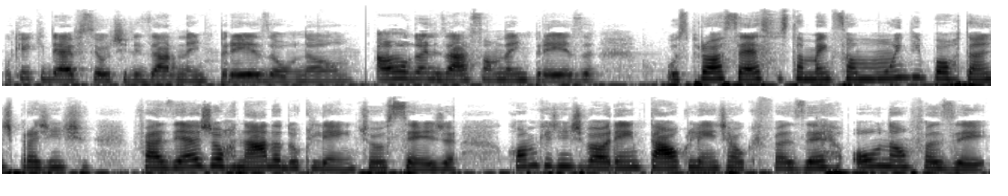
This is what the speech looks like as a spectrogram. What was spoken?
o que, que deve ser utilizado na empresa ou não, a organização da empresa. Os processos também são muito importantes para a gente fazer a jornada do cliente, ou seja, como que a gente vai orientar o cliente ao que fazer ou não fazer.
